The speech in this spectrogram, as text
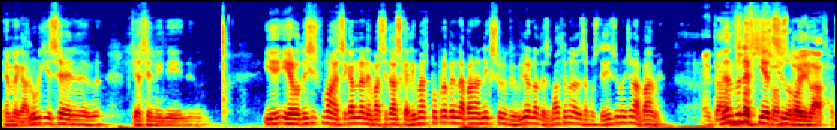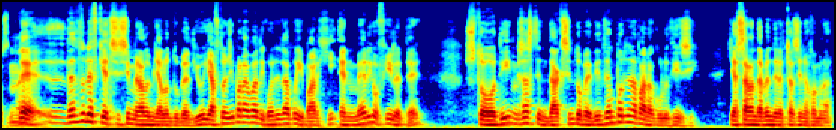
ε, μεγαλούργησε, ποιες είναι οι, οι, οι ερωτήσεις που μας έκαναν εμάς οι δάσκαλοι μας που πρέπει να πάμε να ανοίξουμε βιβλίο, να τι μάθουμε, να τι αποστηθήσουμε και να πάμε. Ήταν δεν δουλεύει σω- έτσι το σωστό παιδί. ή λάθος, ναι. Ναι, δεν δουλεύει έτσι σήμερα το μυαλό του παιδιού. Γι' αυτό η παραβατικότητα που υπάρχει εν μέρει οφείλεται στο ότι μέσα στην τάξη το παιδί δεν μπορεί να παρακολουθήσει για 45 λεπτά συνεχόμενα.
